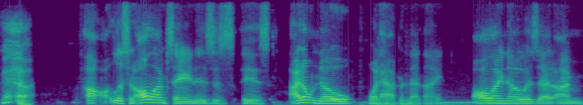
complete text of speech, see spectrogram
Yeah, uh, listen all i'm saying is is is i don't know what happened that night all i know is that i'm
